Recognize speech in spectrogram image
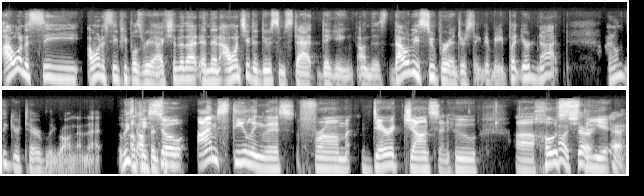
I want to see I want to see people's reaction to that, and then I want you to do some stat digging on this. That would be super interesting to me. But you're not. I don't think you're terribly wrong on that. At least okay. So I'm stealing this from Derek Johnson, who uh, hosts oh, sure. the yeah.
